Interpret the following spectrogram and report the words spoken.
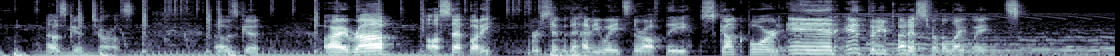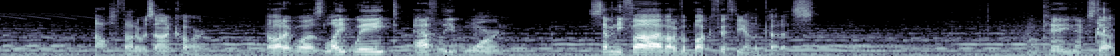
that was good, Charles. That was good. All right, Rob. All set, buddy. First hit with the heavyweights. They're off the skunk board. And Anthony Pettis for the lightweights. Oh, thought it was on card. Thought it was. Lightweight, athlete worn. 75 out of a buck 50 on the Pettis. Okay, next up.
